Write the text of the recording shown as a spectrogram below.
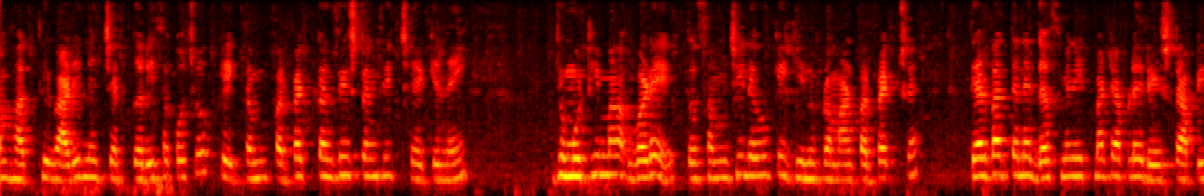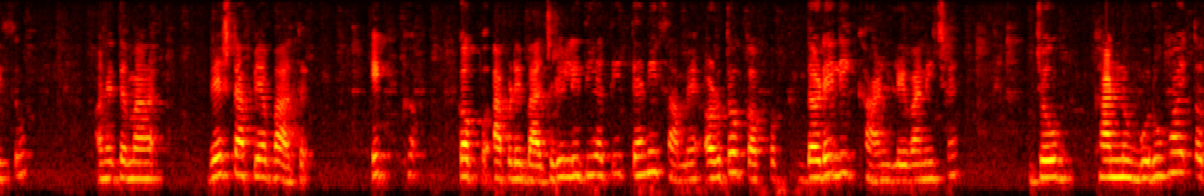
આમ હાથથી વાળીને ચેક કરી શકો છો કે એકદમ પરફેક્ટ કન્સિસ્ટન્સી છે કે નહીં. જો મુઠ્ઠીમાં વળે તો સમજી લેવું કે ઘીનું પ્રમાણ પરફેક્ટ છે. ત્યારબાદ તેને દસ મિનિટ માટે આપણે રેસ્ટ આપીશું. અને તેમાં રેસ્ટ આપ્યા બાદ એક કપ આપણે બાજરી લીધી હતી. તેની સામે અડધો કપ દળેલી ખાંડ લેવાની છે. જો ખાંડનું બુરું હોય તો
